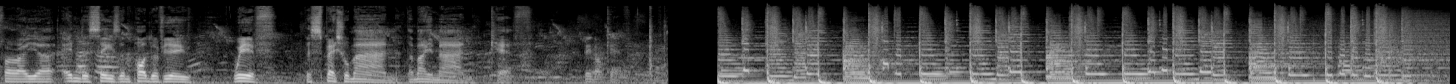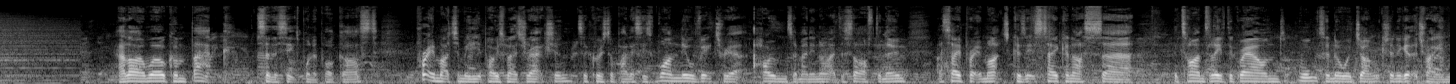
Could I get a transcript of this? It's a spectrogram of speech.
for a uh, end of season pod review with the special man, the main man, Kev. Big up, Kev. Hello and welcome back to the Six Pointer Podcast. Pretty much immediate post match reaction to Crystal Palace's 1 0 victory at home to Man United this afternoon. I say pretty much because it's taken us uh, the time to leave the ground, walk to Norwood Junction, and get the train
